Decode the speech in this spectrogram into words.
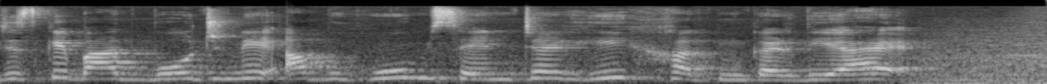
जिसके बाद बोर्ड ने अब होम सेंटर ही खत्म कर दिया है।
